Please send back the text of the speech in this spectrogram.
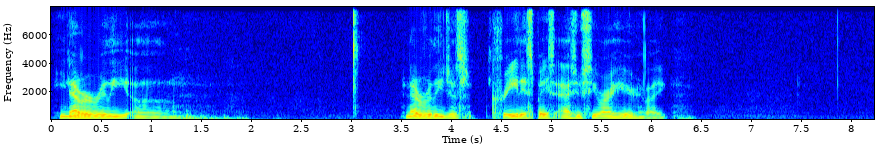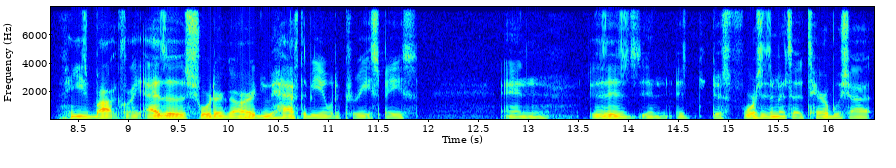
he never really uh never really just created space as you see right here. Like he's boxed. Like as a shorter guard, you have to be able to create space. And it is and it just forces him into a terrible shot.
